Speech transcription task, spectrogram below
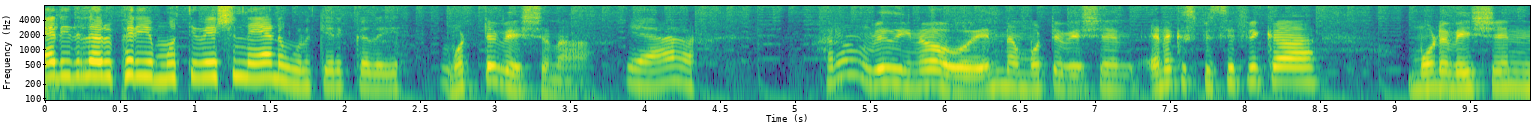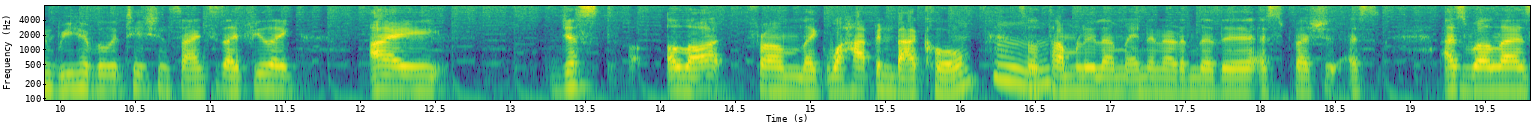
ஏன் இதுல ஒரு பெரிய மோட்டிவேஷன் ஏன் உங்களுக்கு இருக்குது மோட்டிவேஷனா யா I don't really know என்ன motivation எனக்கு specific-ஆ motivation rehabilitation sciences I feel like I just a lot from like what happened back home so தமிழிலம் என்ன நடந்தது especially as as well as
